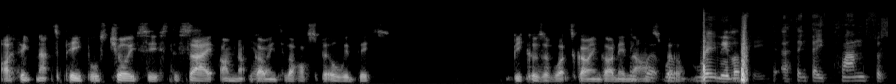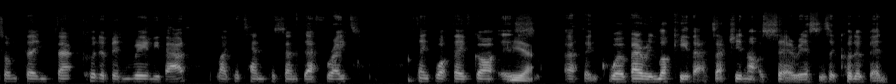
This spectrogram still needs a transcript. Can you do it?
I think that's people's choices to say, "I'm not yeah. going to the hospital with this." because of what's going on in the hospital. We're really lucky. I think they planned for something that could have been really bad, like a 10% death rate. I think what they've got is, yeah. I think we're very lucky that it's actually not as serious as it could have been.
